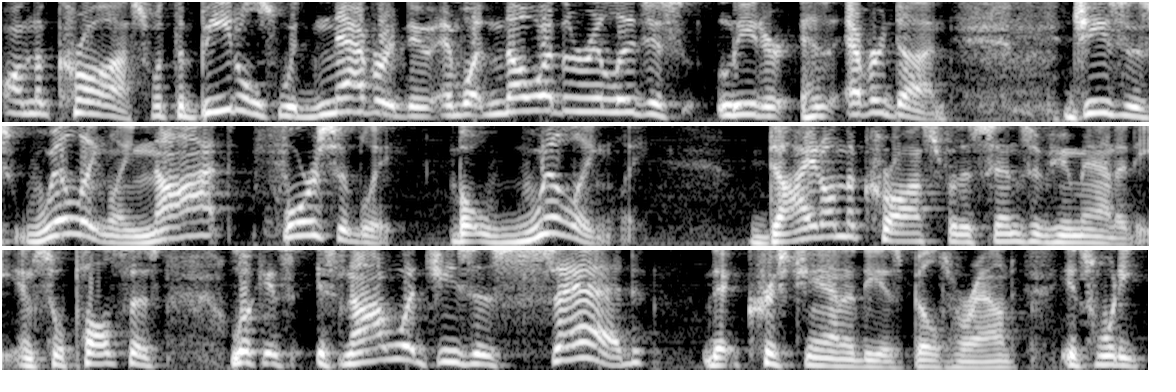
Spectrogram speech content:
on the cross, what the Beatles would never do, and what no other religious leader has ever done. Jesus willingly, not forcibly, but willingly died on the cross for the sins of humanity. And so Paul says, look, it's, it's not what Jesus said that Christianity is built around, it's what he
